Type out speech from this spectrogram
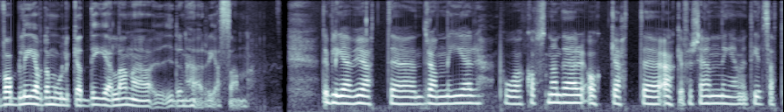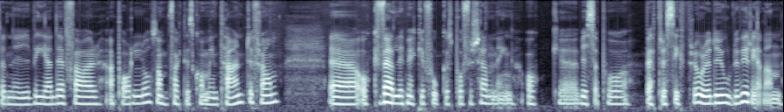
vad blev de olika delarna i den här resan? Det blev ju att eh, dra ner på kostnader och att eh, öka försäljningen. Vi tillsatte en ny VD för Apollo som faktiskt kom internt ifrån. Eh, och väldigt mycket fokus på försäljning och eh, visa på bättre siffror. Det gjorde vi redan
